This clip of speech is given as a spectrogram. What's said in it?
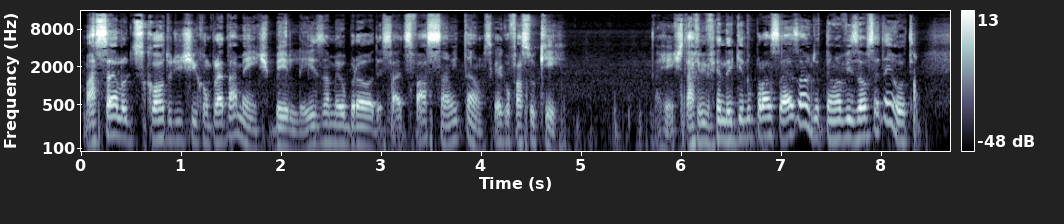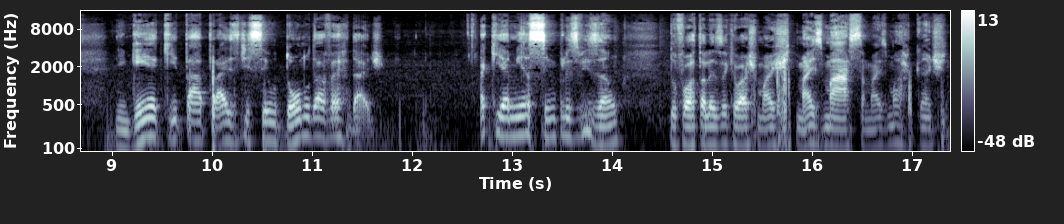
Marcelo, discordo de ti completamente. Beleza, meu brother, satisfação então. Você quer que eu faça o quê? A gente está vivendo aqui no processo onde eu tenho uma visão, você tem outra. Ninguém aqui está atrás de ser o dono da verdade. Aqui é a minha simples visão do Fortaleza que eu acho mais, mais massa, mais marcante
